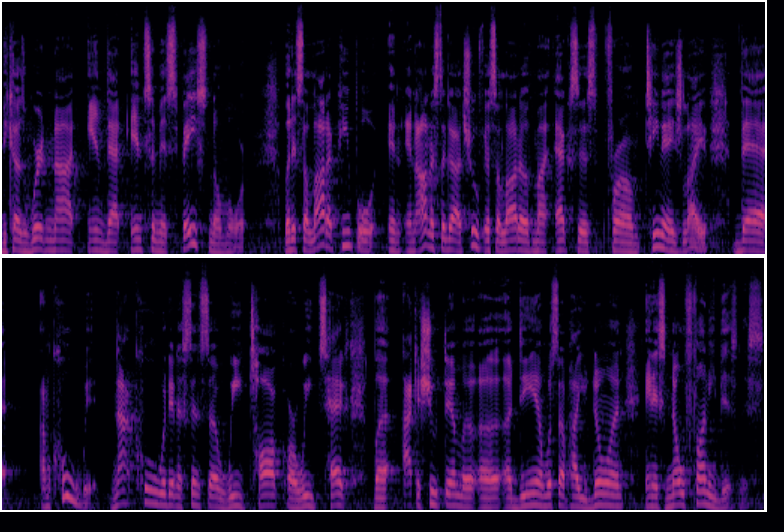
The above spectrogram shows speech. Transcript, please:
because we're not in that intimate space no more. But it's a lot of people, and, and honest to God truth, it's a lot of my exes from teenage life that I'm cool with. Not cool with in a sense of we talk or we text, but I can shoot them a, a, a DM, what's up, how you doing? And it's no funny business.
